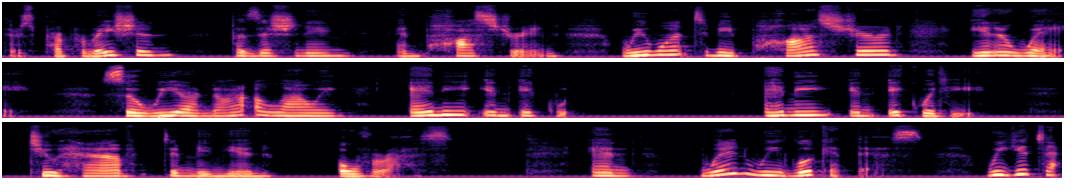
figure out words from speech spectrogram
There's preparation, positioning, and posturing. We want to be postured in a way so we are not allowing any iniquity any iniquity to have dominion over us. And when we look at this, we get to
